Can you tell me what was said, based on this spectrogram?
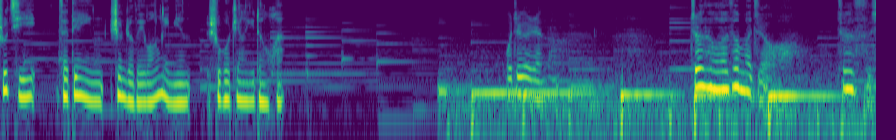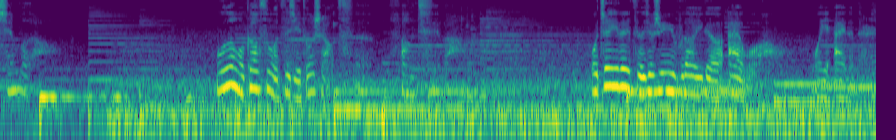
舒淇在电影《胜者为王》里面说过这样一段话：“我这个人呢。”折腾了这么久，就是死心不了。无论我告诉我自己多少次放弃吧，我这一辈子就是遇不到一个爱我、我也爱的男人。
